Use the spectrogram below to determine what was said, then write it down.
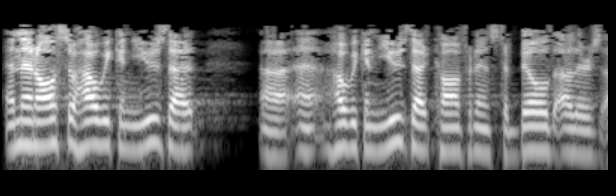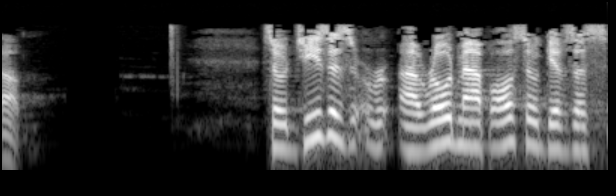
and then also how we can use that, uh, uh how we can use that confidence to build others up. So Jesus' uh, roadmap also gives us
